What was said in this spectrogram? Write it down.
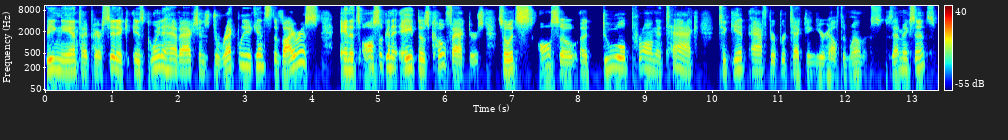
being the antiparasitic is going to have actions directly against the virus and it's also going to aid those cofactors so it's also a dual prong attack to get after protecting your health and wellness does that make sense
